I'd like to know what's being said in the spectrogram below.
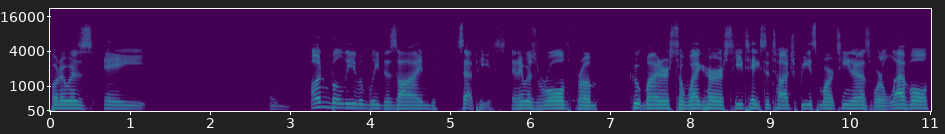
but it was a unbelievably designed set piece, and it was rolled from Koopmeiners to Weghorst. He takes a touch, beats Martinez. We're level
